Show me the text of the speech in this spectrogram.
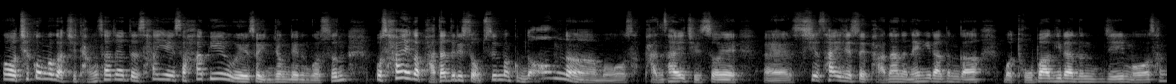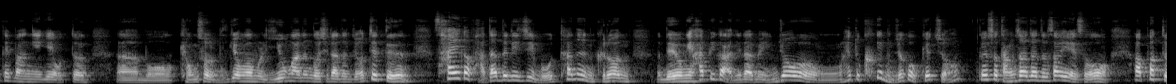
어, 채권과 같이 당사자들 사이에서 합의에 의해서 인정되는 것은 뭐 사회가 받아들일 수 없을 만큼 너무나 뭐 반사회 질서에 에, 사회 질서에 반하는 행위라든가 뭐 도박이라든지 뭐 상대방에게 어떤 아, 뭐 경솔 무경험을 이용하는 것이라든지 어쨌든 사회가 받아들이지 못하는 그런 내용의 합의가 아니라면 인정해도 크게 문제가 없겠죠. 그래서 당사자들 사이에서 아파트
